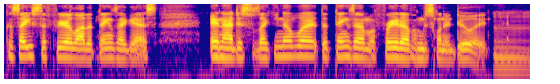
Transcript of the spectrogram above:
cuz I used to fear a lot of things, I guess. And I just was like, you know what? The things that I'm afraid of, I'm just going to do it. mm.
